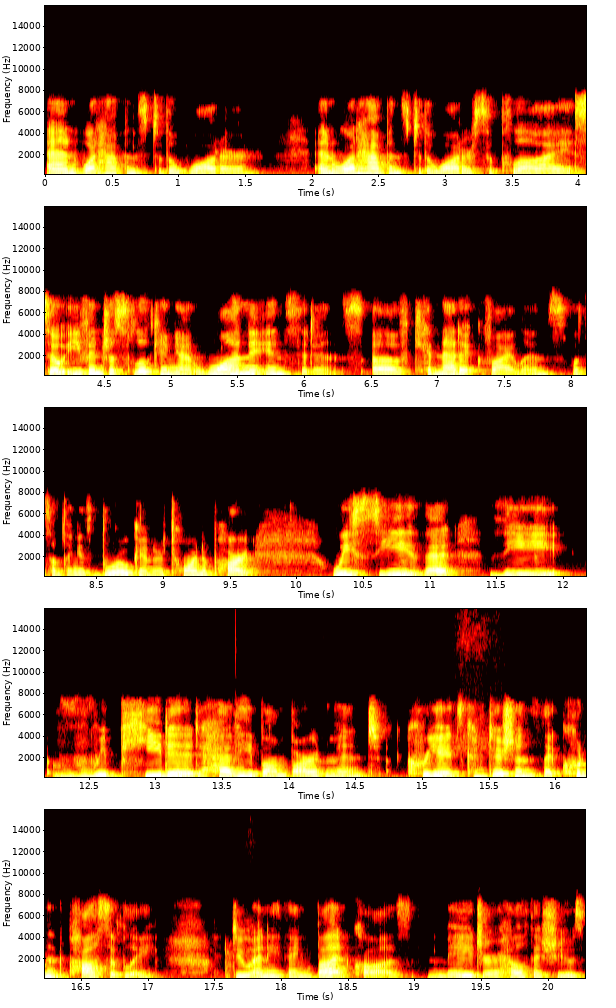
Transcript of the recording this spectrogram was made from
and what happens to the water and what happens to the water supply. So, even just looking at one incidence of kinetic violence, when something is broken or torn apart, we see that the repeated heavy bombardment creates conditions that couldn't possibly do anything but cause major health issues.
